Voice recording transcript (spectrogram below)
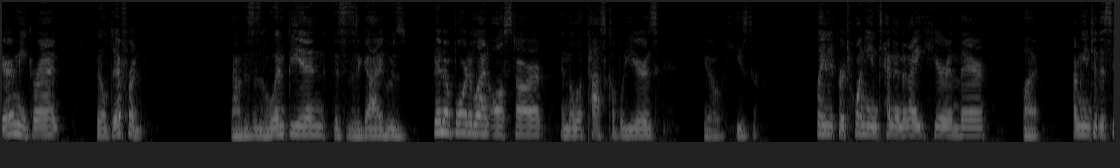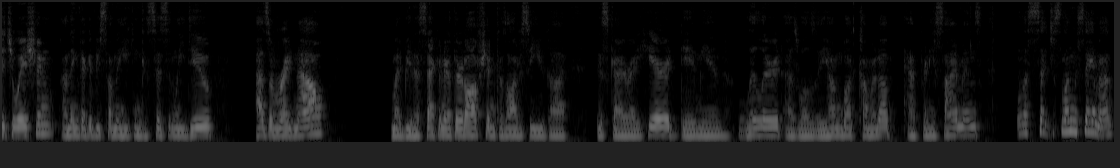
Jerami Grant built different. Now this is an Olympian. This is a guy who's been a borderline All Star in the past couple years. You know he's played it for 20 and 10 in a night here and there, but coming into this situation. I think that could be something he can consistently do. As of right now, might be the second or third option because obviously you got this guy right here, Damian Lillard, as well as the young buck coming up, Anthony Simons. And let's say, just let me say, man.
